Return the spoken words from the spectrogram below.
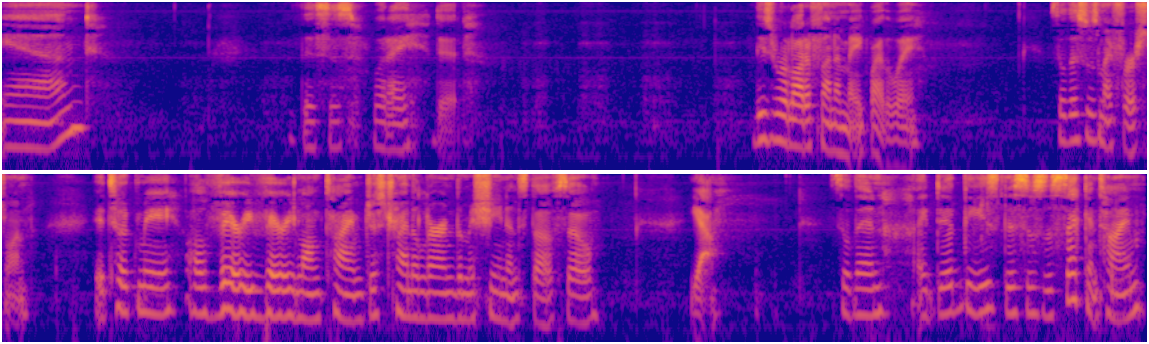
And this is what I did. These were a lot of fun to make, by the way. So this was my first one. It took me a very, very long time just trying to learn the machine and stuff. So, yeah. So then I did these. This is the second time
